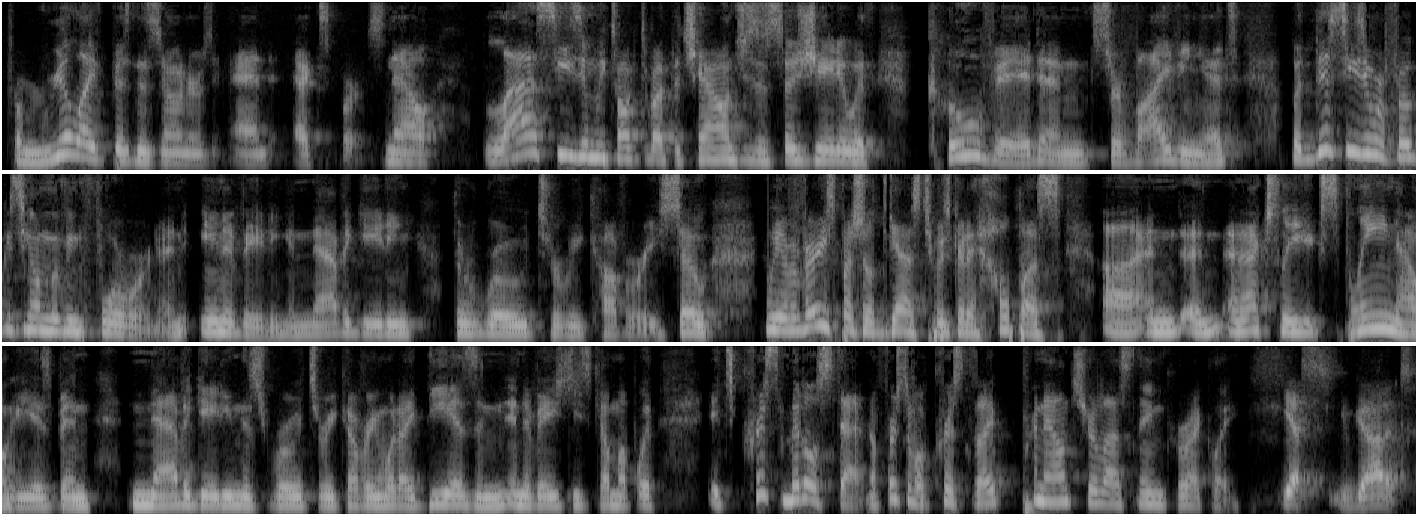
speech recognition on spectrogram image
from real life business owners and experts. Now, Last season, we talked about the challenges associated with COVID and surviving it. But this season, we're focusing on moving forward and innovating and navigating the road to recovery. So, we have a very special guest who is going to help us uh, and, and, and actually explain how he has been navigating this road to recovery and what ideas and innovations he's come up with. It's Chris Mittelstadt. Now, first of all, Chris, did I pronounce your last name correctly? Yes, you got it.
